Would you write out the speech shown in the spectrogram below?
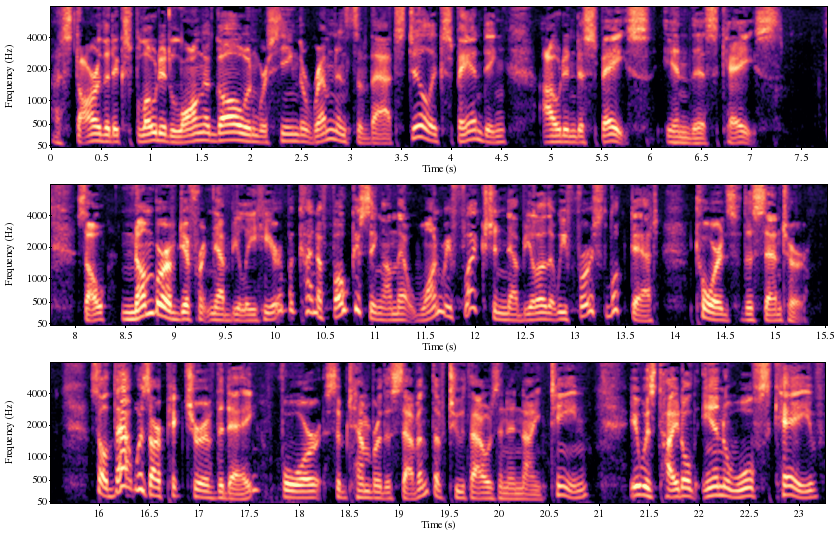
A star that exploded long ago, and we're seeing the remnants of that still expanding out into space in this case. So, number of different nebulae here, but kind of focusing on that one reflection nebula that we first looked at towards the center. So that was our picture of the day for September the 7th of 2019. It was titled In Wolf's Cave.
